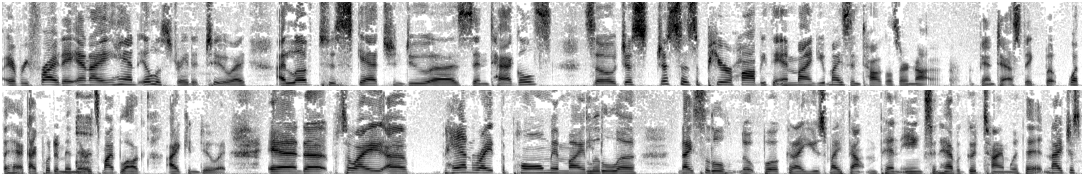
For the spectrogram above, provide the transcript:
every Friday, and I hand illustrate it too. I, I love to sketch and do uh, Zentangles. So just just as a pure hobby thing, and mind you, my Zentangles are not fantastic, but what the heck? I put them in there. It's my blog. I can do it. And uh, so I uh, handwrite the poem in my little uh, nice little notebook, and I use my fountain pen inks and have a good time with it. And I just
